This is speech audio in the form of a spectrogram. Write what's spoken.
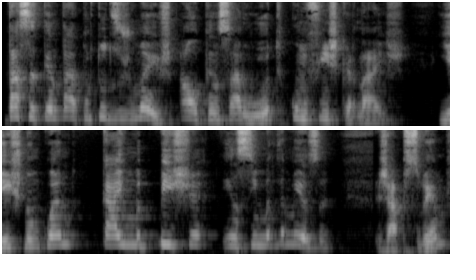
está-se a tentar por todos os meios alcançar o outro com fins carnais, e isto não quando cai uma picha em cima da mesa. Já percebemos,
